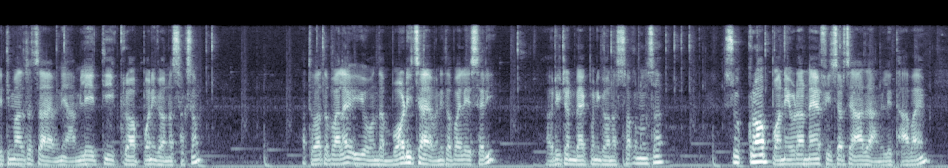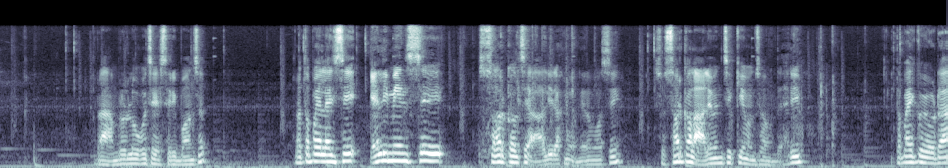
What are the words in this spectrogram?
यति मात्र चाहियो भने हामीले यति क्रप पनि गर्न सक्छौँ। अथवा तपाईँलाई योभन्दा बढी चाहियो भने तपाईँले यसरी रिटर्न ब्याक पनि गर्न सक्नुहुन्छ। सो क्रप भन्ने एउटा नयाँ फिचर चाहिँ आज हामीले थाहा पायौँ र हाम्रो लोगो चाहिँ यसरी बन्छ। र तपाईँलाई चाहिँ एलिमेन्ट्स चाहिँ सर्कल चाहिँ हालिराख्नु भनेर म चाहिँ सो सर्कल हाल्यो भने चाहिँ के हुन्छ भन्दाखेरि तपाईँको एउटा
